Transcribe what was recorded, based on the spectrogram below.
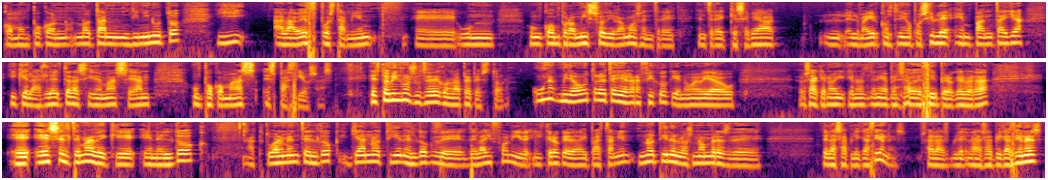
como un poco no, tan diminuto y a la vez pues también eh, un, un compromiso digamos entre, entre que se vea el mayor contenido posible en pantalla y que las letras y demás sean un poco más espaciosas. Esto mismo sucede con la App Store. Una, mira, otro detalle gráfico que no me había dado, o sea, que no, que no tenía pensado decir, pero que es verdad, eh, es el tema de que en el dock, actualmente el dock ya no tiene el dock del iPhone y, creo que del iPad también, no tiene los nombres de, de las aplicaciones. O sea, las, las aplicaciones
